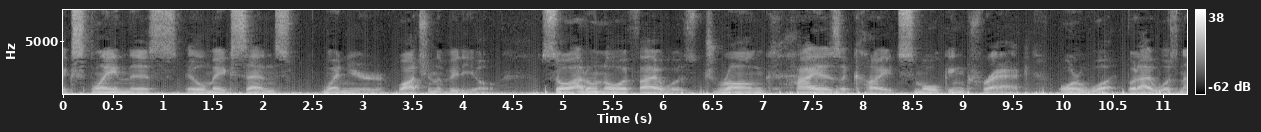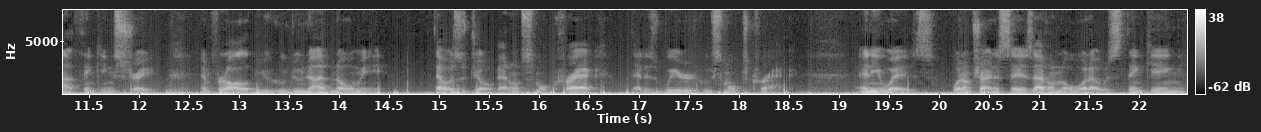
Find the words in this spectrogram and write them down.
explain this. It'll make sense when you're watching the video. So I don't know if I was drunk, high as a kite, smoking crack, or what, but I was not thinking straight. And for all of you who do not know me, that was a joke. I don't smoke crack. That is weird. Who smokes crack? Anyways, what I'm trying to say is I don't know what I was thinking.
